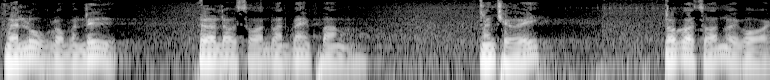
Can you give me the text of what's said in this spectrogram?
เหมือนลูกเรามันดื้อเวลาเราสอนมันไม่ฟัง มันเฉย เราก็สอนบ่อย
